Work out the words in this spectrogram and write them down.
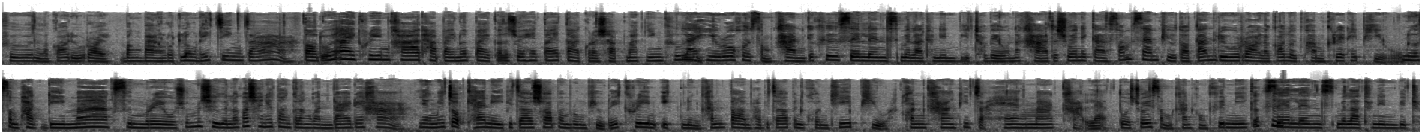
ขึ้น แล้วก็ริ้วรอยบางๆ ลดลงได้จริงจ้า ต่อด้วยไอครีมค่ะ ทาไปนวดไปก็จะช่วยให้ใต้ตากระชับมากยิ่งขึ้น และฮีโร่คนสำคัญก็คือเซเลนส์เมลาโทนิน B12 นะคะ จะช่วยในการซ่อมแซมผิวต่อต้านริ้วรอย แล้วก็ลดความเครียดให้ผิว เนื้อสัมผัสดีมาก ซึมเร็ว ชุ่มชื้น แล้วก็ใช้ในตอนกลางวันได้ด้วยค่ะ ยังไม่จบแค่นี้พี่เจ้าชอบบำรุงผิวด้วยครีมอีกหนึ่งขั้นตอน เพราะพี่เจ้าเป็นคนที่ผิวค่อนข้างที่จะแห้งมากค่ะ และตัวช่วยสำคัญของคืนนี้ก็คือ Celens Melatonin B12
